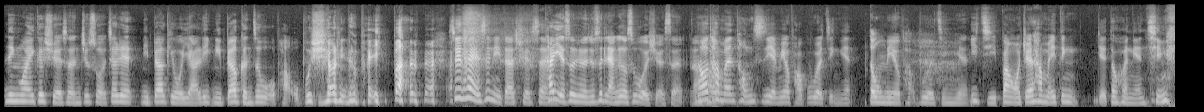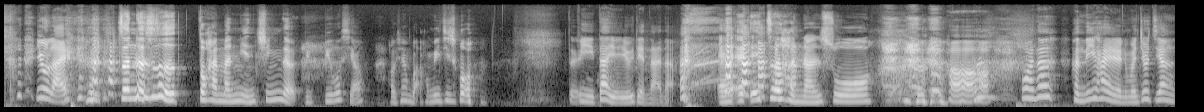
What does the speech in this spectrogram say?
另外一个学生就说：“教练，你不要给我压力，你不要跟着我跑，我不需要你的陪伴。所以他也是你的学生，他也是学生，就是两个都是我的学生，然后他们同时也没有跑步的经验，都没有跑步的经验，一级棒，我觉得他们一定也都很年轻。又来，真的是都还蛮年轻的，比比我小，好像吧，我没记错。对，比你大也有一点难啊。哎哎哎，这很难说。好好好，哇，那很厉害耶！你们就这样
